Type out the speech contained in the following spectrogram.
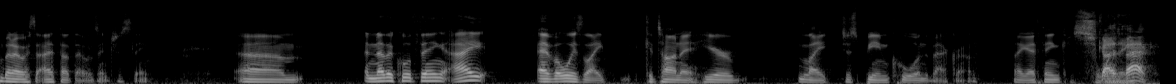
But I was I thought that was interesting. Um, another cool thing I have always liked Katana here, like just being cool in the background. Like I think Guy's Sweating. back.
